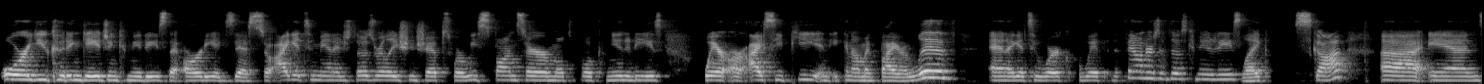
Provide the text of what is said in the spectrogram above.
or you could engage in communities that already exist. So I get to manage those relationships where we sponsor multiple communities where our ICP and economic buyer live. And I get to work with the founders of those communities like Scott uh, and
